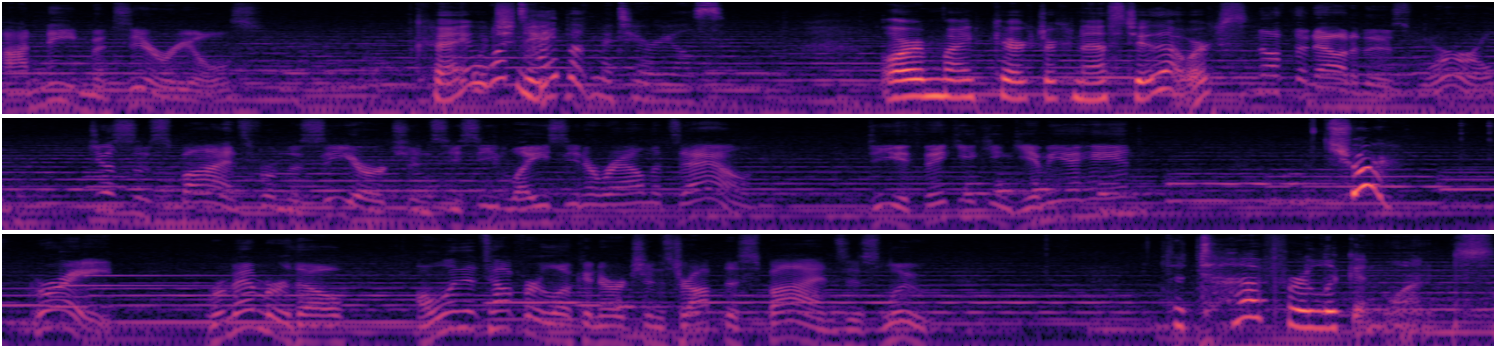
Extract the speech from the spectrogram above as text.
I need materials. Okay, what, What you need? type of materials? Or my character can ask too, that works. Nothing out of this world. Just some spines from the sea urchins you see lazing around the town. Do you think you can give me a hand? Sure. Great. Remember, though, only the tougher looking urchins drop the spines as loot. The tougher looking ones.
